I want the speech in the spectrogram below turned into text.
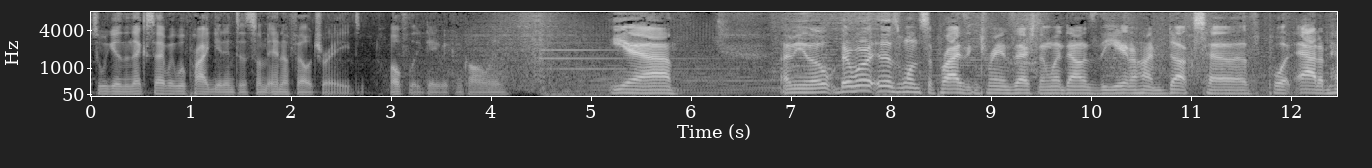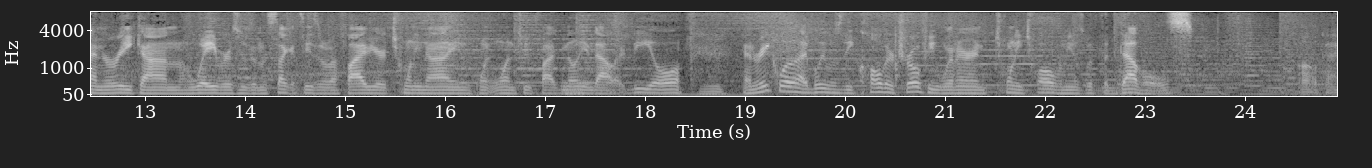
So we get in the next segment, we'll probably get into some NFL trades. Hopefully, David can call in. Yeah. I mean, there was one surprising transaction that went down as the Anaheim Ducks have put Adam Henrique on waivers, who's in the second season of a five-year, $29.125 million deal. Mm-hmm. Henrique, I believe, was the Calder Trophy winner in 2012 when he was with the Devils. Oh, okay.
